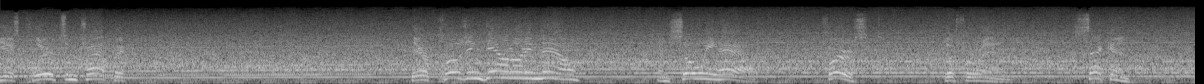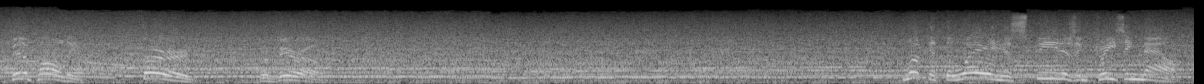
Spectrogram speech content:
He has cleared some traffic. They are closing down on him now. And so we have first, De Ferran. Second, Fittipaldi. Third, Ribeiro. Look at the way his speed is increasing now.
